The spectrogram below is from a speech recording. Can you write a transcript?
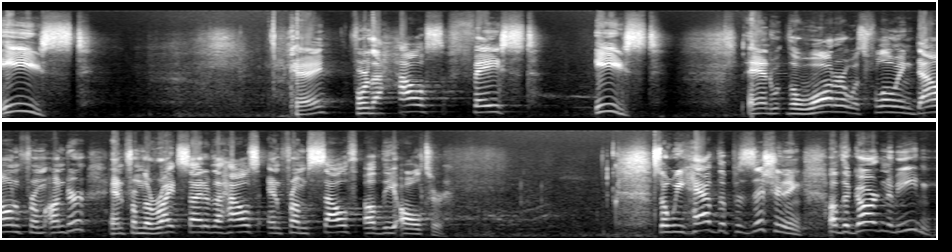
east. Okay? For the house faced east. And the water was flowing down from under and from the right side of the house and from south of the altar. So we have the positioning of the Garden of Eden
